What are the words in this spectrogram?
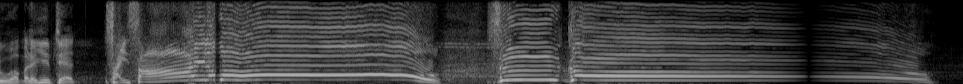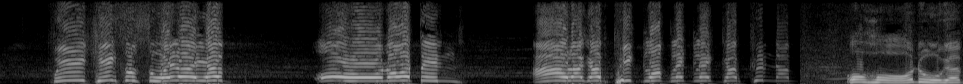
ดูครับหมายเลขยี่สิบเจ็ดใส่ซ้ายแล้วโบซึโกฟรีคิกสุดสวยเลยครับ โอ้โหนอติน เอาแล้วครับพลิกล็อกเล็กๆครับขึ้นนำโอ้โห ดูครับ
